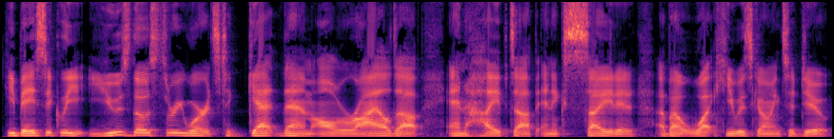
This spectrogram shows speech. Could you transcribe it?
He basically used those three words to get them all riled up and hyped up and excited about what he was going to do.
